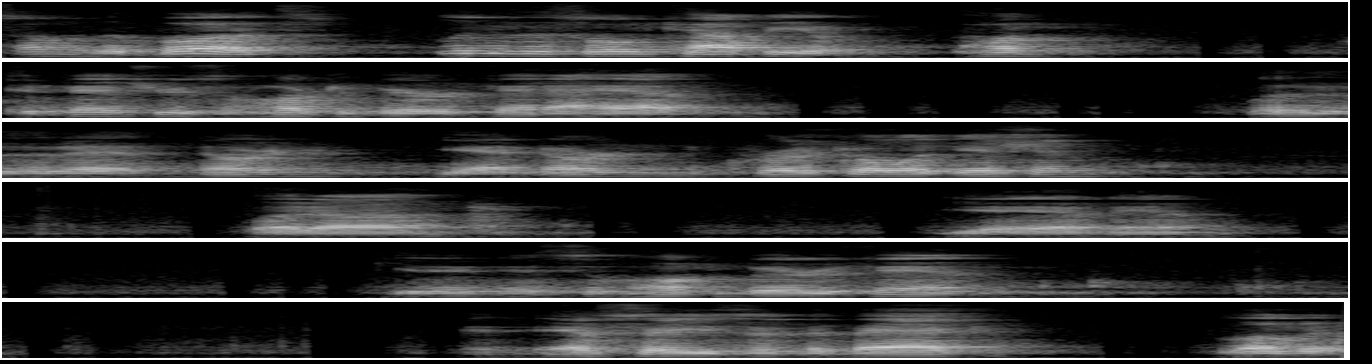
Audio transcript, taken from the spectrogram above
some of the books. Look at this old copy of Huck, Adventures of Huckleberry Finn I have. What is it? Uh, Norton? Yeah, Norton Critical Edition. But, uh, yeah, man. Huckleberry Finn. And essays in the back. Love it.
